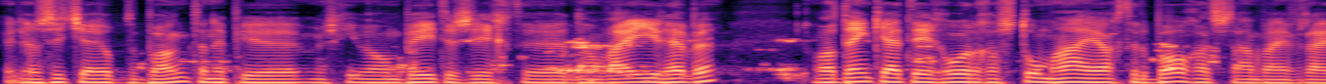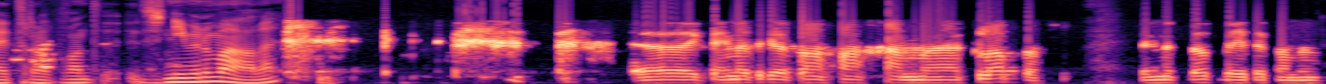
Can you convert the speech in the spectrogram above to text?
Dan zit jij op de bank, dan heb je misschien wel een beter zicht dan wij hier hebben. Wat denk jij tegenwoordig als Tom Haaien achter de bal gaat staan bij een vrije trap? Want het is niet meer normaal, hè? uh, ik denk dat ik ervan ga gaan uh, klappen. Ik denk dat ik dat beter kan doen.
